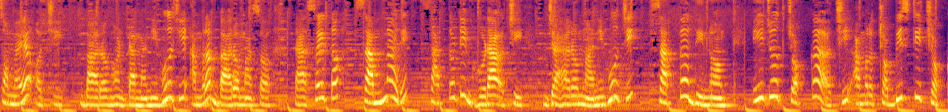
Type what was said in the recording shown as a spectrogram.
ସମୟ ଅଛି। ବାର ଘଣ୍ଟା ମାନେ ହେଉଛି ଆମର ବାର ମାସ। ତା ସହିତ ସାମ୍ନାରେ ସାତଟି ଘୋଡା ଅଛି ଯାହାର ମାନେ ହେଉଛି ସାତ ଦିନ। ଏଇ ଯୋଉ ଚକା ଅଛି ଆମର ଚବିଶଟି ଚକ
